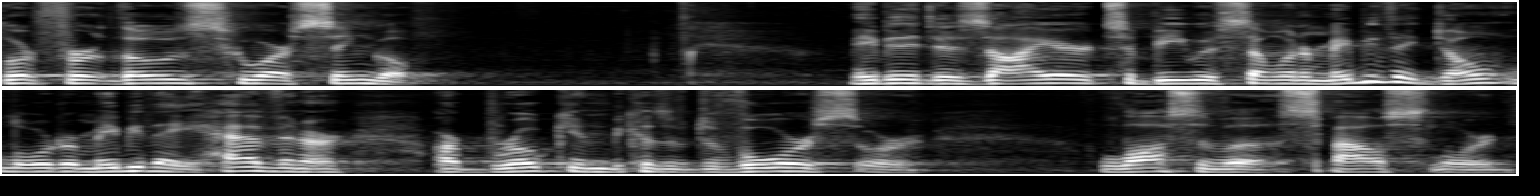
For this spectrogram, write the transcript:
Lord, for those who are single, maybe they desire to be with someone, or maybe they don't, Lord, or maybe they have and are, are broken because of divorce or loss of a spouse, Lord.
